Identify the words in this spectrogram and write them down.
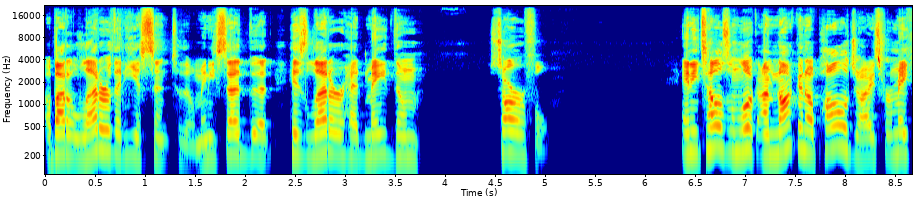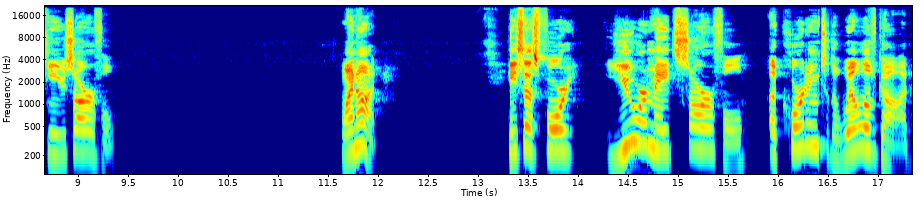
about a letter that he has sent to them. And he said that his letter had made them sorrowful. And he tells them, Look, I'm not going to apologize for making you sorrowful. Why not? He says, For you were made sorrowful according to the will of God.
